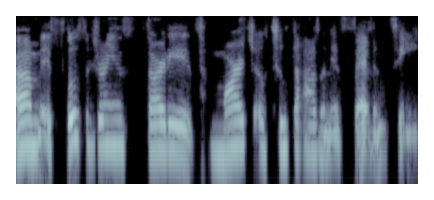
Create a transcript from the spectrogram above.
Um exclusive dreams started march of 2017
